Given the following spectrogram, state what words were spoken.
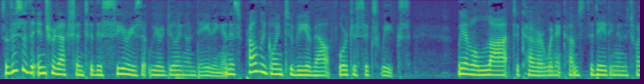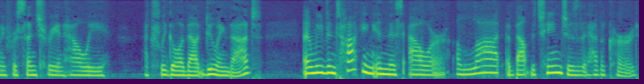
So, this is the introduction to this series that we are doing on dating, and it's probably going to be about four to six weeks. We have a lot to cover when it comes to dating in the 21st century and how we actually go about doing that. And we've been talking in this hour a lot about the changes that have occurred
